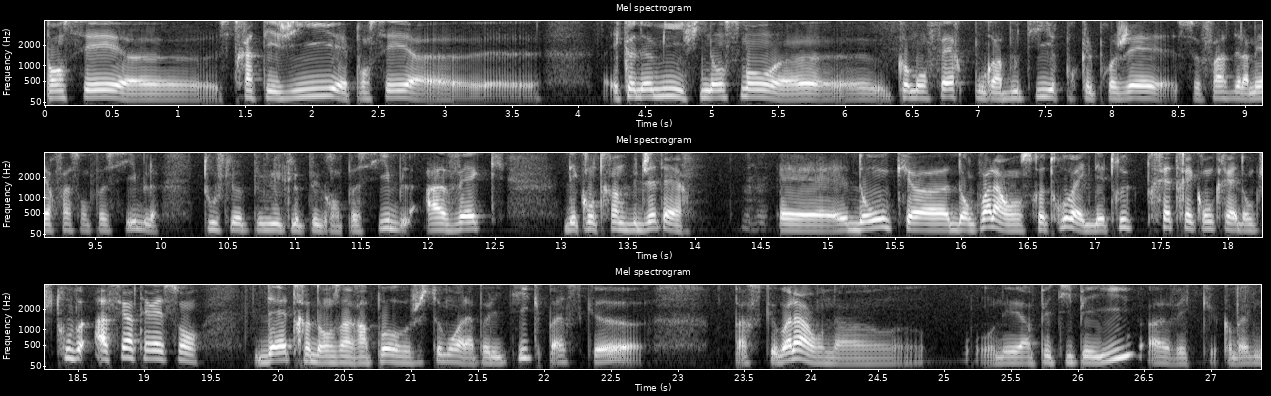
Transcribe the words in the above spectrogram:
penser euh, stratégie et penser euh, économie, financement, comment faire pour aboutir, pour que le projet se fasse de la meilleure façon possible, touche le public le plus grand possible, avec des contraintes budgétaires. Mhm. Et donc, donc voilà, on se retrouve avec des trucs très très concrets. Donc je trouve assez intéressant d'être dans un rapport justement à la politique parce que parce que voilà, on, a, on est un petit pays avec quand même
